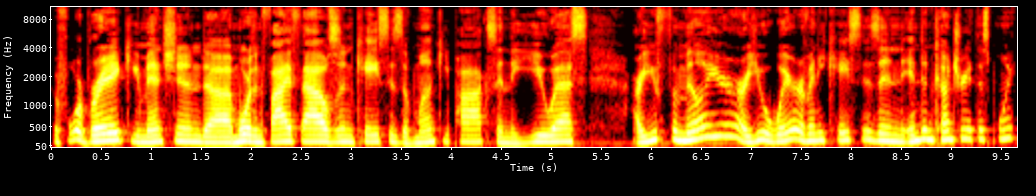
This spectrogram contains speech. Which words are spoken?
before break, you mentioned uh, more than 5,000 cases of monkeypox in the U.S., are you familiar? Are you aware of any cases in Indian country at this point?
